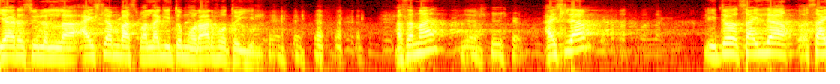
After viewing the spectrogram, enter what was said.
ইয়া রসুল্লাহ আইসলাম বাসপা লাগি তো মরার ফত হইল আচ্ছা না? আইসলাম? ই তো চার লাখ চার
